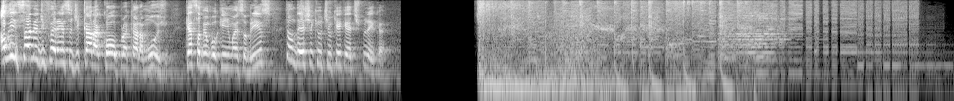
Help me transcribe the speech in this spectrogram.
Alguém sabe a diferença de caracol para caramujo? Quer saber um pouquinho mais sobre isso? Então deixa que o tio Keke te explica.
